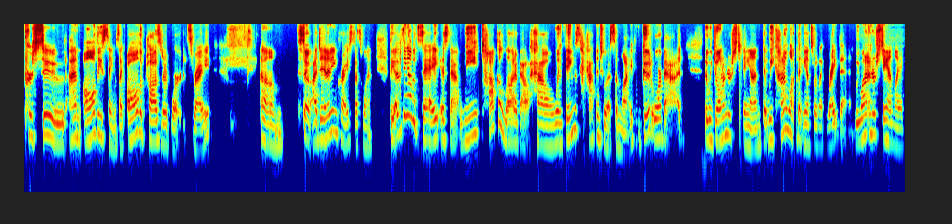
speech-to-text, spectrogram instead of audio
pursued, I'm all these things, like all the positive words, right? Um, so identity in Christ, that's one. The other thing I would say is that we talk a lot about how when things happen to us in life, good or bad, that we don't understand, that we kind of want the answer like right then. We want to understand like,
